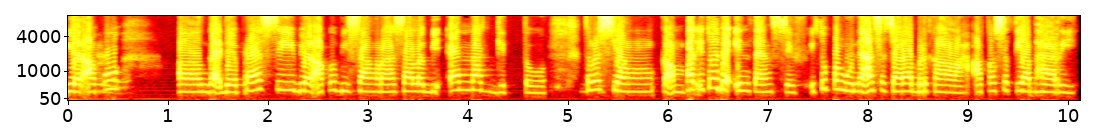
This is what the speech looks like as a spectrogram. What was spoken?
biar aku eh, nggak uh, depresi, biar aku bisa ngerasa lebih enak gitu. Terus yang keempat itu ada intensif, itu penggunaan secara berkala atau setiap hari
